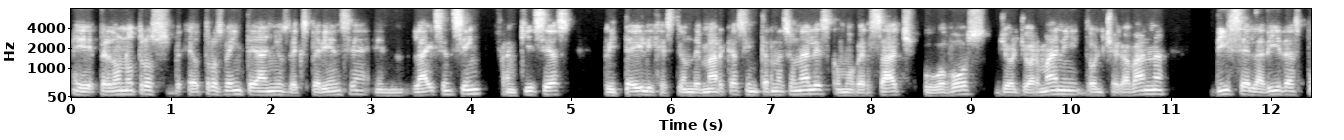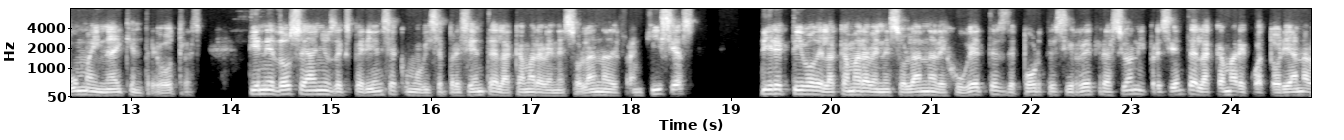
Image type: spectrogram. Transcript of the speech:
eh, perdón, otros, otros 20 años de experiencia en licensing, franquicias, retail y gestión de marcas internacionales como Versace, Hugo Boss, Giorgio Armani, Dolce Gabbana, Diesel, Adidas, Puma y Nike, entre otras. Tiene 12 años de experiencia como vicepresidente de la Cámara Venezolana de Franquicias, directivo de la Cámara Venezolana de Juguetes, Deportes y Recreación y presidente de la Cámara Ecuatoriana,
